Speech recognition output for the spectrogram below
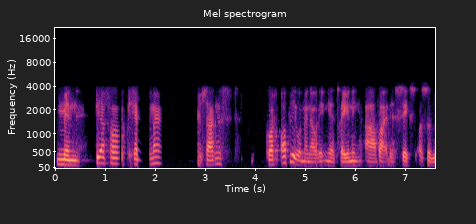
men derfor kan man jo sagtens godt opleve, at man er afhængig af træning, arbejde, sex osv.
